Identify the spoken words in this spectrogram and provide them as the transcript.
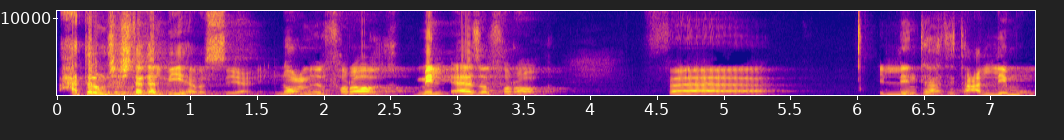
حتى لو مش هشتغل بيها بس يعني نوع من الفراغ ملء هذا الفراغ. ف اللي أنت هتتعلمه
